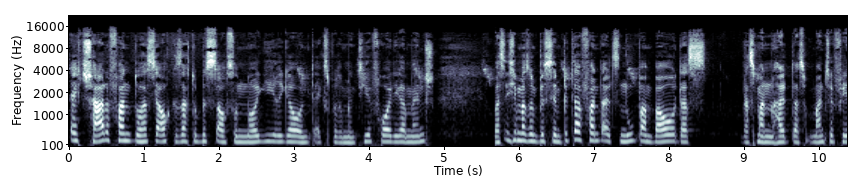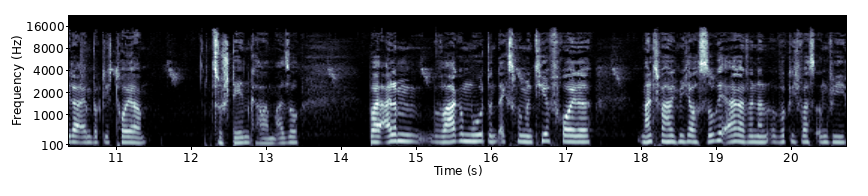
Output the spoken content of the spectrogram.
echt schade fand, du hast ja auch gesagt, du bist auch so ein neugieriger und experimentierfreudiger Mensch. Was ich immer so ein bisschen bitter fand als Noob am Bau, dass, dass man halt, dass manche Fehler einem wirklich teuer zu stehen kamen. Also bei allem Wagemut und Experimentierfreude, manchmal habe ich mich auch so geärgert, wenn dann wirklich was irgendwie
